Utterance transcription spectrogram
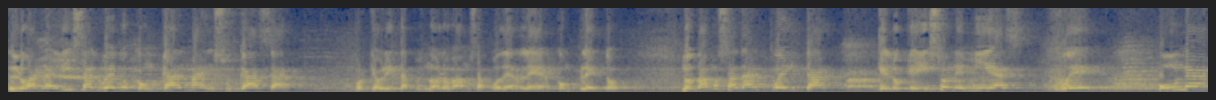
lo analiza luego con calma en su casa, porque ahorita pues no lo vamos a poder leer completo, nos vamos a dar cuenta que lo que hizo Nehemías fue una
